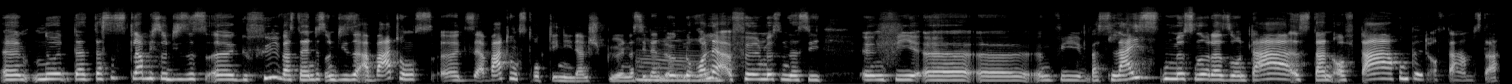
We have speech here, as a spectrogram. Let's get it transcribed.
Ähm, nur da, das ist, glaube ich, so dieses äh, Gefühl, was dahinter ist und diese Erwartungs, äh, dieser Erwartungsdruck, den die dann spüren, dass sie dann irgendeine mm. Rolle erfüllen müssen, dass sie irgendwie, äh, äh, irgendwie was leisten müssen oder so. Und da ist dann oft, da humpelt oft der Hamster.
